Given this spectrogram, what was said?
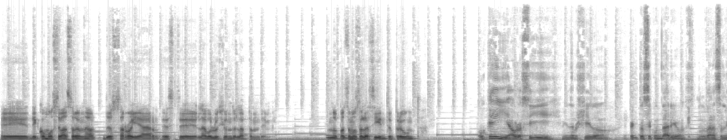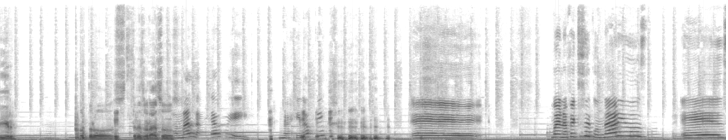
eh, de cómo se va a desarrollar, este, la evolución de la pandemia. Bueno, pasemos a la siguiente pregunta. Ok, ahora sí, viene chido. Efectos secundarios. Nos van a salir otros tres brazos. Imagínate. eh, bueno, efectos secundarios es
